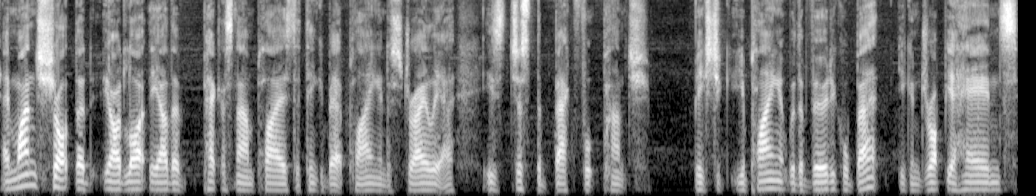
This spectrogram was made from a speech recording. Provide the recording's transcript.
And one shot that I'd like the other Pakistan players to think about playing in Australia is just the back foot punch. Because you- you're playing it with a vertical bat, you can drop your hands,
